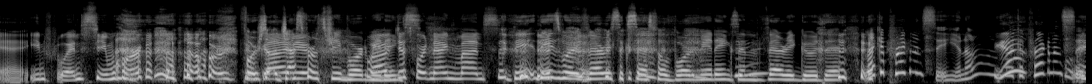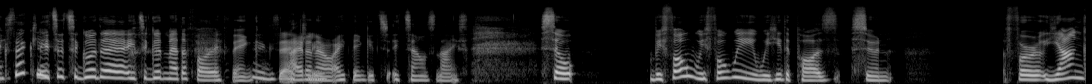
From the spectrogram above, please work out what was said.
uh, influence him or, for just for three board well, meetings. just for nine months. These were very successful board meetings and very good uh, like a pregnancy you know? Yeah like a pregnancy. exactly. It's it's a good uh, it's a good metaphor i think. Exactly i don't know i think it's it sounds nice. So before before we we hit the pause soon for young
